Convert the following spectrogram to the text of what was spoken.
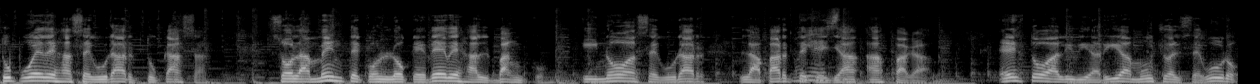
tú puedes asegurar tu casa solamente con lo que debes al banco y no asegurar la parte Oye, que ya has pagado. Esto aliviaría mucho el seguro.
